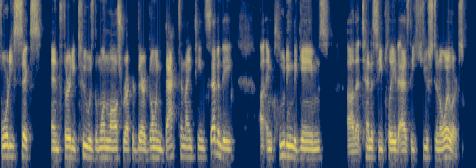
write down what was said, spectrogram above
Forty-six and thirty-two is the one-loss record there, going back to 1970, uh, including the games uh, that Tennessee played as the Houston Oilers.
